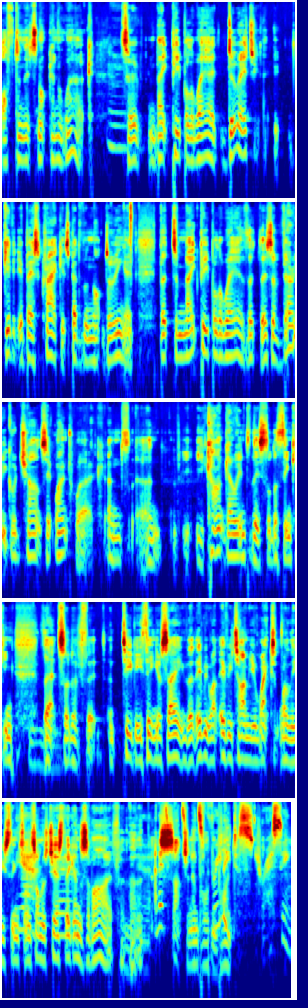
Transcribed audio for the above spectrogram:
often it's not going to work. To make people aware, do it, give it your best crack. It's better than not doing it. But to make people aware that there's a very good chance it won't work, and and you can't go into this sort of thinking that sort of uh, TV thing you're saying that everyone every time you whack one of these things on someone's chest, they're going to survive. Uh, And it's such an it's important really point. distressing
